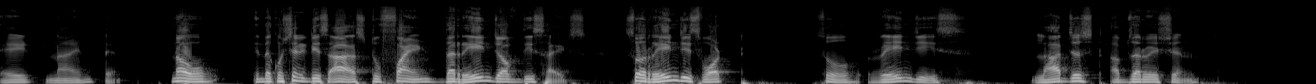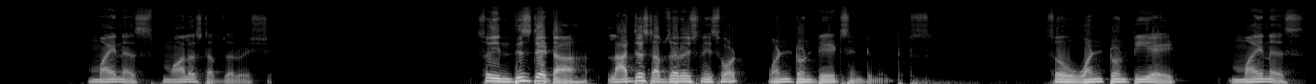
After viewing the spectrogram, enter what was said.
8, 9, 10. Now, in the question it is asked to find the range of these heights. So, range is what? So, range is largest observation minus smallest observation. So, in this data, largest observation is what? 128 centimeters. So, 128 minus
